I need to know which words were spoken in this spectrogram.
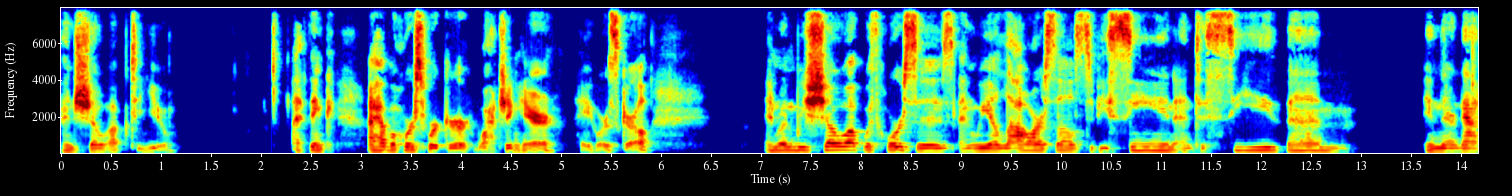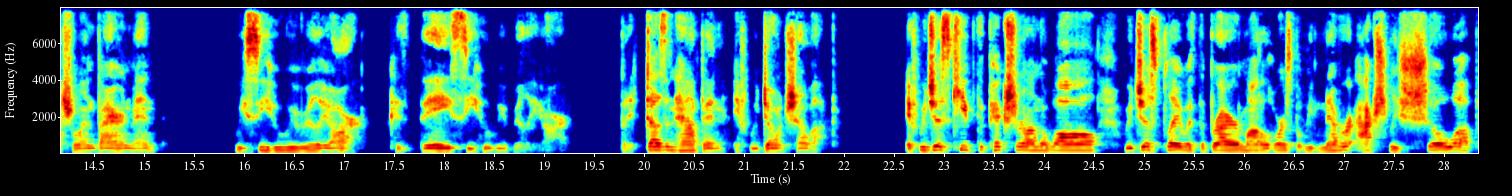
and show up to you. I think I have a horse worker watching here. Hey, horse girl. And when we show up with horses and we allow ourselves to be seen and to see them in their natural environment, we see who we really are because they see who we really are. But it doesn't happen if we don't show up. If we just keep the picture on the wall, we just play with the Breyer model horse, but we never actually show up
